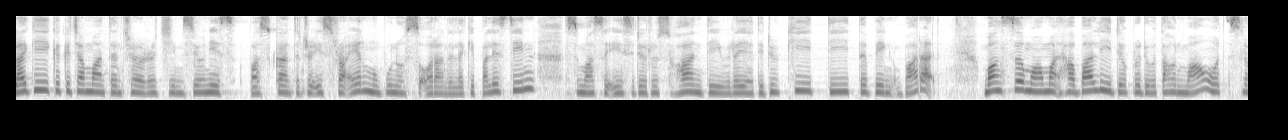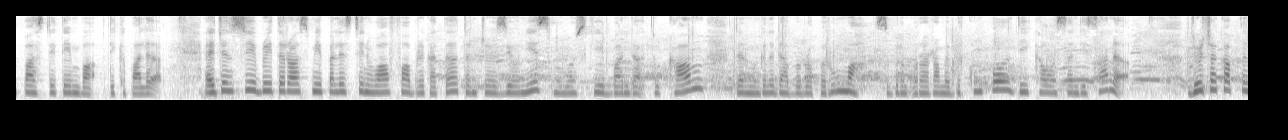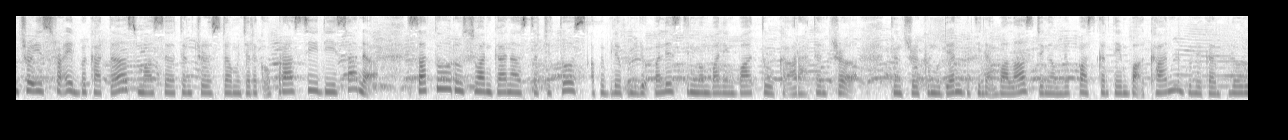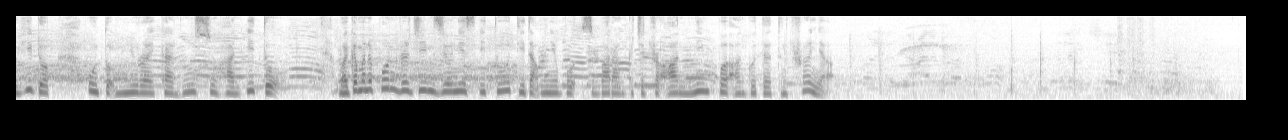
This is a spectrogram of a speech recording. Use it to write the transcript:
Lagi kekejaman tentera rejim Zionis, pasukan tentera Israel membunuh seorang lelaki Palestin semasa insiden rusuhan di wilayah Diduki di tebing barat. Bangsa Muhammad Habali 22 tahun maut selepas ditembak di kepala. Agensi berita rasmi Palestin Wafa berkata tentera Zionis memasuki bandar Tukam dan menggeledah beberapa rumah sebelum orang ramai berkumpul di kawasan di sana. Jurucakap tentera Israel berkata semasa tentera sedang menjalankan operasi di sana, satu rusuhan ganas tercetus apabila penduduk Palestin membaling batu ke arah tentera. Tentera kemudian bertindak balas dengan melepaskan tembakan menggunakan peluru hidup untuk menyuraikan rusuhan itu. Bagaimanapun, rejim Zionis itu tidak menyebut sebarang kecederaan menimpa anggota tenteranya.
